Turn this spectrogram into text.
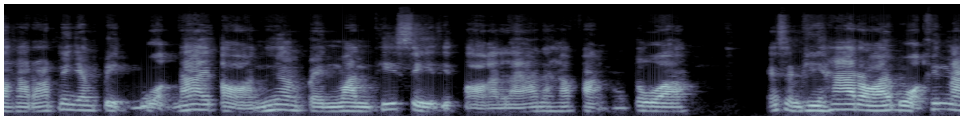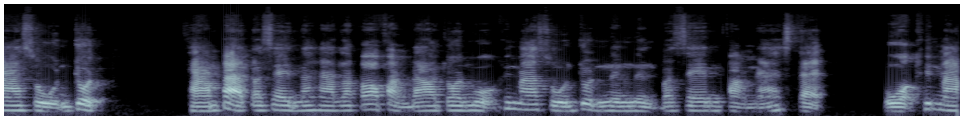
สหรัฐเนี่ยยังปิดบวกได้ต่อเนื่องเป็นวันที่ 4 ติดต่อกันแล้วนะครับ ฝั่งของตัว S&P 500 บวกขึ้นมา 0.38%นะฮะแล้วก็ฝั่งดาวโจนส์บวกขึ้นมา 0.11%ฝั่ง NASDAQ บวกขึ้นมา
